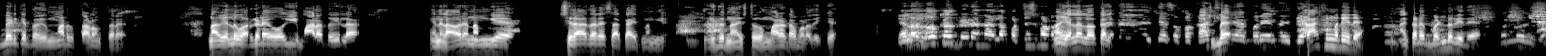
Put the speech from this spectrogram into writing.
ಬೇಡಿಕೆ ಮಾಡ್ ತಗೊಂಡೋಗ್ತಾರೆ ನಾವೆಲ್ಲೂ ಹೊರಗಡೆ ಹೋಗಿ ಮಾರೋದು ಇಲ್ಲ. ಏನಿಲ್ಲ ಅವರೇ ನಮಗೆ ಶಿರಾದರೆ ಸಾಕಾಯ್ತು ನಮಗೆ. ಇದನ್ನ ಇಷ್ಟು ಮಾರಾಟ ಮಾಡೋದಕ್ಕೆ. ಎಲ್ಲ ಲೋಕಲ್ ಬ್ರೀಡ್ ಎಲ್ಲ ಪರ್ಚೇಸ್ ಹಾ, ಮಾಡ್ತಾರೆ ಎಲ್ಲ ಲೋಕಲ್ ಇದೆಯಾ ಸ್ವಲ್ಪ ಕಾಸ್ಟ್ ಬೆ- ಮರಿ ಏನೋ ಇದೆಯಾ? ಕಾಶಿ ಮರಿ ಇದೆ. ಆ ಕಡೆ ಬಂಡೂರ್ ಇದೆ. ಬಂದೂರಿಗೆ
